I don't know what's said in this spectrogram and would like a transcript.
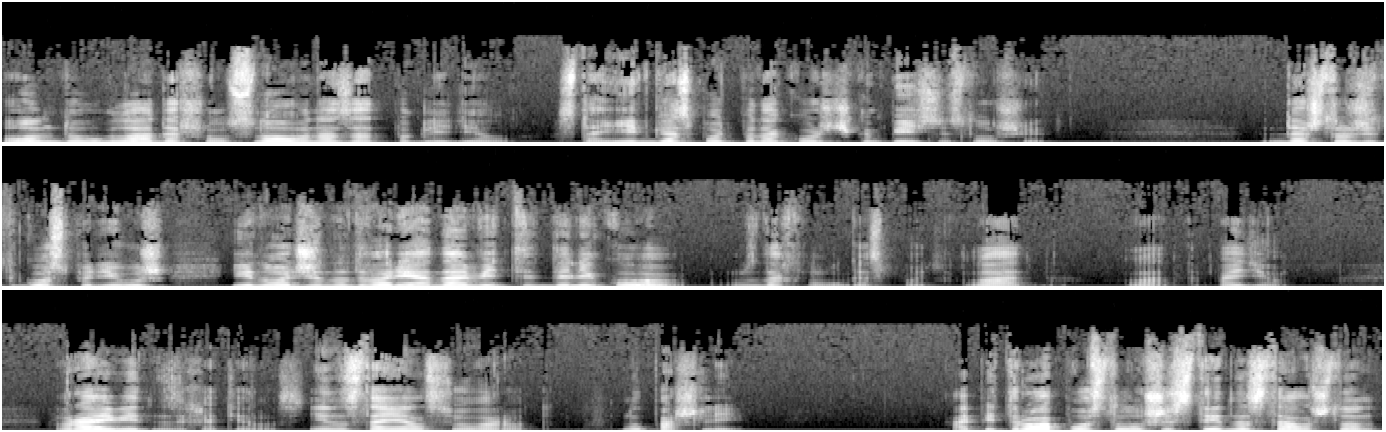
Он до угла дошел, снова назад поглядел. Стоит Господь под окошечком, песню слушает. Да что же это, Господи, уж и ночь же на дворе, она ведь далеко, вздохнул Господь. Ладно, ладно, пойдем. В рай, видно, захотелось. Не настоялся у ворот. Ну, пошли. А Петру апостолу уж и стыдно стало, что он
